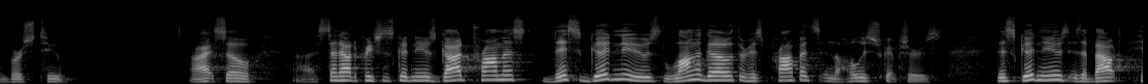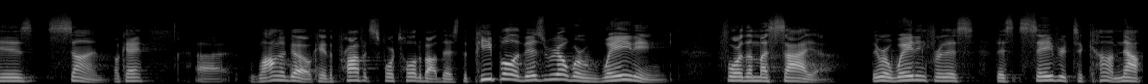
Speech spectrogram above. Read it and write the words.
Verse 2. All right, so uh, send out to preach this good news. God promised this good news long ago through his prophets in the Holy Scriptures. This good news is about his son, okay? uh, long ago, okay, the prophets foretold about this. The people of Israel were waiting for the Messiah. They were waiting for this, this Savior to come. Now,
